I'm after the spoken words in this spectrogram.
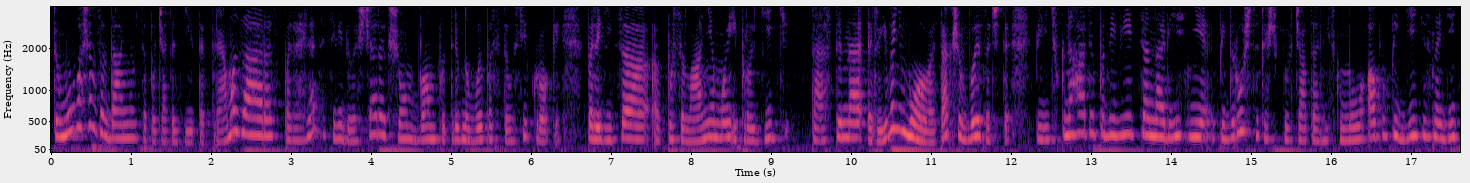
Тому вашим завданням це почати діяти прямо зараз. Перегляньте ці відео ще раз, якщо вам потрібно виписати усі кроки. Перейдіть за посиланнями і пройдіть тести на рівень мови, так щоб визначити. Підіть в книгарню, подивіться на різні підручники, щоб вивчати англійську мову, або підіть і знайдіть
